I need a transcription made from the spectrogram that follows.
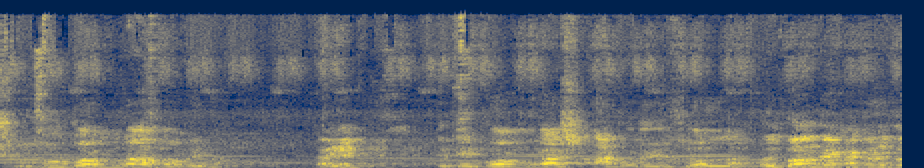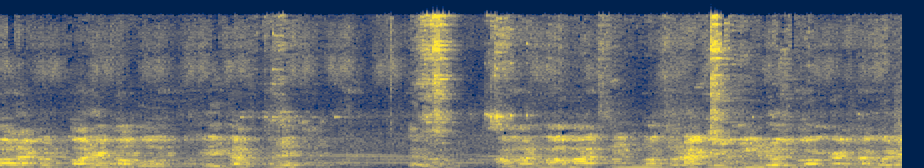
শুধু গঙ্গা হবে না। তাহলে এতে গঙ্গা সাগরের জল লাগবে। ওই গঙ্গা জল এখন করে পাবো এই রাত্রে আমার মামা তিন বছর আগে গিয়ে ওই গঙ্গা সাগরে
